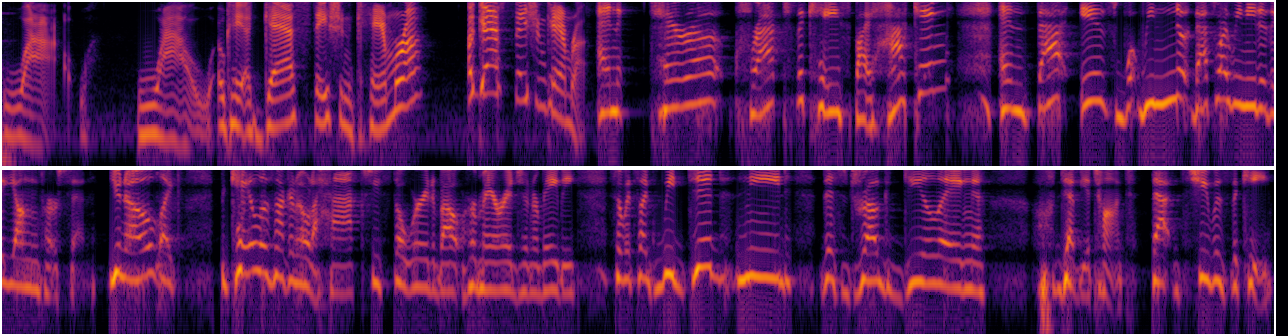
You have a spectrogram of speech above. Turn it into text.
wow. Wow. Okay, a gas station camera? A gas station camera. And Tara cracked the case by hacking. And that is what we know. That's why we needed a young person. You know, like Kayla's not going to be able to hack. She's still worried about her marriage and her baby. So it's like we did need this drug dealing debutante. That she was the key.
